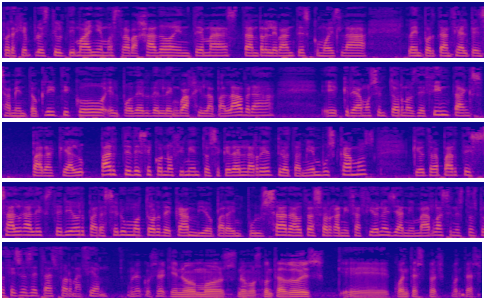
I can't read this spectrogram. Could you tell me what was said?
Por ejemplo, este último año hemos trabajado en temas tan relevantes como es la, la importancia del pensamiento crítico, el poder del lenguaje y la palabra. Eh, creamos entornos de think tanks para que parte de ese conocimiento se quede en la red, pero también buscamos que otra parte salga al exterior para ser un motor de cambio, para impulsar a otras organizaciones y animarlas en estos procesos de transformación. Una cosa que no hemos, no hemos contado es eh, cuántas, cuántas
